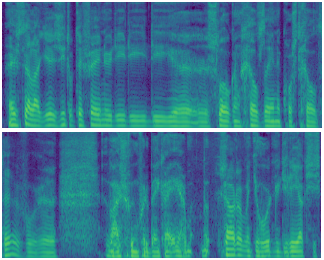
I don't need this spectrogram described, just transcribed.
Hey Stella, je ziet op tv nu die, die, die eh, slogan geld lenen kost geld... Hè, voor eh, waarschuwing voor de BKR. Zou er, want je hoort nu die reacties...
